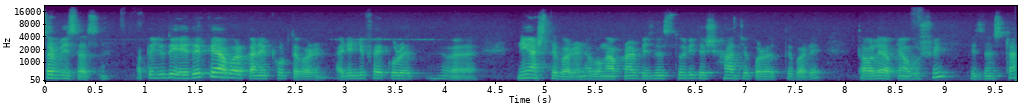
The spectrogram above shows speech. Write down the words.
সার্ভিস আছে। আপনি যদি এদেরকে আবার কানেক্ট করতে পারেন আইডেন্টিফাই করে নিয়ে আসতে পারেন এবং আপনার বিজনেস তৈরিতে সাহায্য করাতে পারে তাহলে আপনি অবশ্যই বিজনেসটা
